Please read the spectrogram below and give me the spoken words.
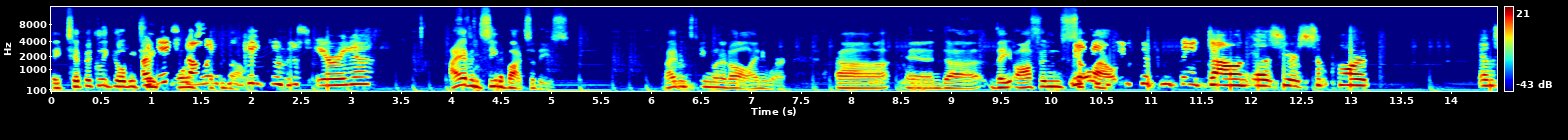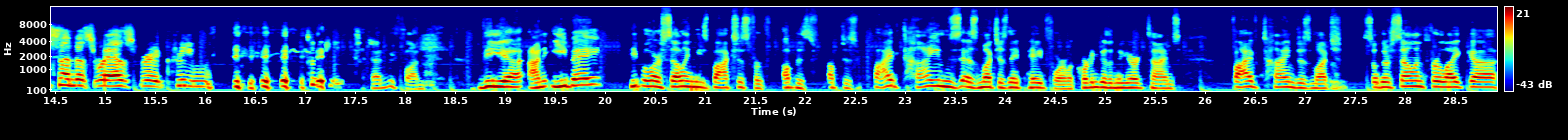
They typically go Are between. they four selling cookies in this area? I haven't seen a box of these. I haven't seen one at all anywhere. Uh, and uh, they often sell Maybe out. you could put that down as your support and send us raspberry cream cookies. That'd be fun. The uh, on eBay, people are selling these boxes for up as up to five times as much as they paid for them, according to the New York Times. Five times as much. So they're selling for like uh,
